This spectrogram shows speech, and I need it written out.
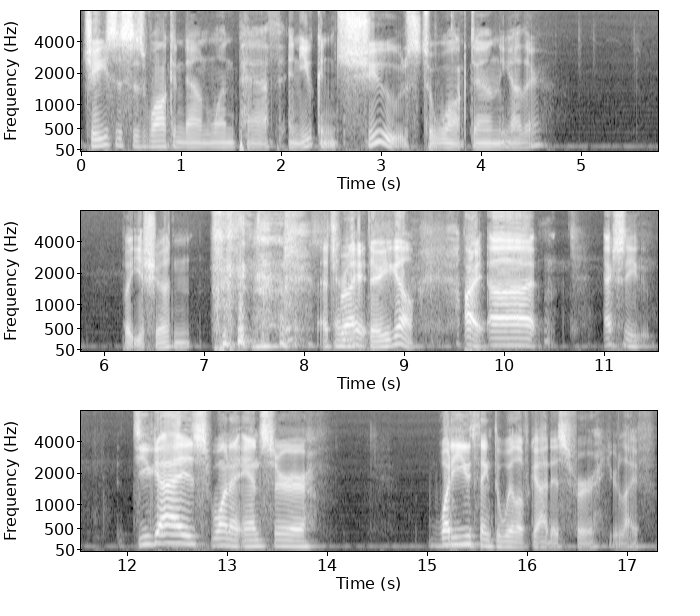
Jesus is walking down one path, and you can choose to walk down the other, but you shouldn't. That's And right. There you go. All right. Uh, actually, do you guys want to answer? What do you think the will of God is for your life?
